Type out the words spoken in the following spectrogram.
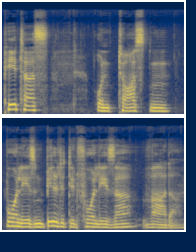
Peters und Thorsten. Vorlesen bildet den Vorleser Wader.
